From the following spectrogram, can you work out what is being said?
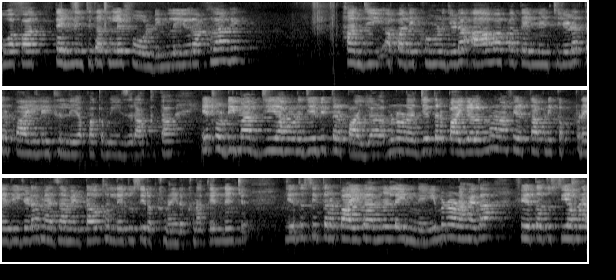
ਉਹ ਆਪਾਂ 3 ਇੰਚ ਦਾ ਥੱਲੇ ਫੋਲਡਿੰਗ ਲਈ ਉਹ ਰੱਖ ਲਾਂਗੇ। ਹਾਂਜੀ, ਆਪਾਂ ਦੇਖੋ ਹੁਣ ਜਿਹੜਾ ਆਹ ਵਾ ਆਪਾਂ 3 ਇੰਚ ਜਿਹੜਾ ਤਰਪਾਈ ਲਈ ਥੱਲੇ ਆਪਾਂ ਕਮੀਜ਼ ਰੱਖਤਾ। ਇਹ ਤੁਹਾਡੀ ਮਰਜ਼ੀ ਆ, ਹੁਣ ਜੇ ਵੀ ਤਰਪਾਈ ਵਾਲਾ ਬਣਾਉਣਾ, ਜੇ ਤਰਪਾਈ ਵਾਲਾ ਬਣਾਉਣਾ, ਫਿਰ ਤਾਂ ਆਪਣੇ ਕੱਪੜੇ ਦੀ ਜਿਹੜਾ ਮੈਜ਼ਰਮੈਂਟ ਆ ਉਹ ਥੱਲੇ ਤੁਸੀਂ ਰੱਖਣਾ ਹੀ ਰੱਖਣਾ 3 ਇੰਚ। ਜੇ ਤੁਸੀਂ ਤਰਪਾਈ ਕਰਨ ਲਈ ਨਹੀਂ ਬਣਾਉਣਾ ਹੈਗਾ, ਫਿਰ ਤਾਂ ਤੁਸੀਂ ਆਪਣਾ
